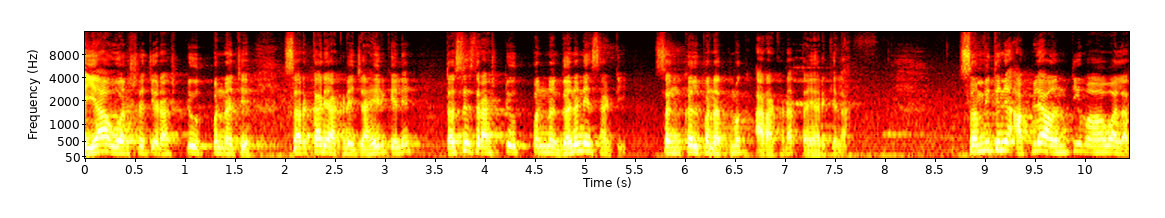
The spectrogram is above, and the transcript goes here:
या वर्षाचे राष्ट्रीय उत्पन्नाचे सरकारी आकडे जाहीर केले. तसेच राष्ट्रीय उत्पन्न गणनेसाठी संकल्पनात्मक आराखडा तयार केला. समितीने आपल्या अंतिम अहवालात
